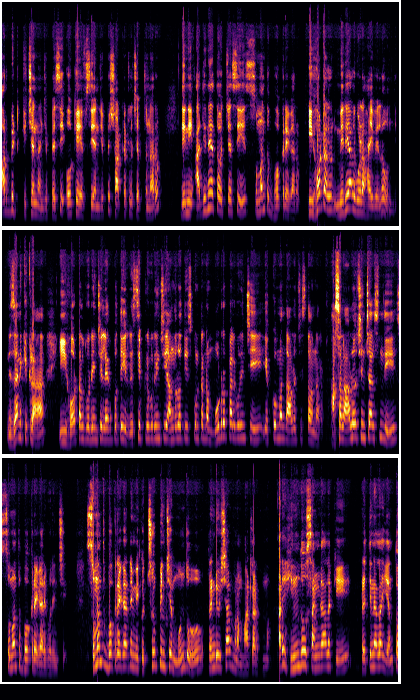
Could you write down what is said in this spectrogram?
ఆర్బిట్ కిచెన్ అని చెప్పేసి ఓకేఎఫ్సి అని చెప్పి షార్ట్కట్లో చెప్తున్నారు. దీని అధినేత వచ్చేసి సుమంత్ భోక్రే గారు. ఈ హోటల్ మిర్యాలగూడ హైవేలో ఉంది. నిజానికి ఇక్కడ ఈ హోటల్ గురించి లేకపోతే ఈ రిసిప్ట్ల గురించి అందులో తీసుకుంటున్న మూడు రూపాయల గురించి ఎక్కువ మంది ఆలోచిస్తూ ఉన్నారు. అసలు ఆలోచించాల్సింది సుమంత్ భోక్రే గారి గురించి. సుమంత్ భోక్రే గారిని మీకు చూపించే ముందు రెండు విషయాలు మనం మాట్లాడుకుందాం. అరే హిందూ సంఘాలకి ప్రతి నెల ఎంతో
